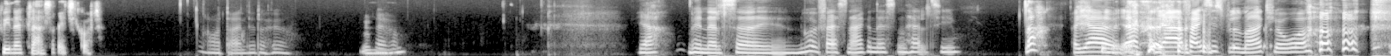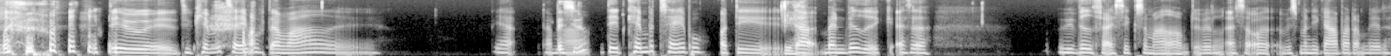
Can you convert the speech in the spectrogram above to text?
kvinder klare sig rigtig godt. Åh, oh, dejligt at høre. Mm-hmm. Ja. ja, men altså, øh, nu har vi faktisk snakket næsten en halv time. Nå, og jeg, jeg, jeg er faktisk blevet meget klogere. det er jo øh, det er et kæmpe tabu. Der er meget... Øh, ja, der er Hvad siger meget, du? Det er et kæmpe tabu, og det, ja. der, man ved ikke... Altså, vi ved faktisk ikke så meget om det, vel? Altså, og hvis man ikke arbejder med det,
